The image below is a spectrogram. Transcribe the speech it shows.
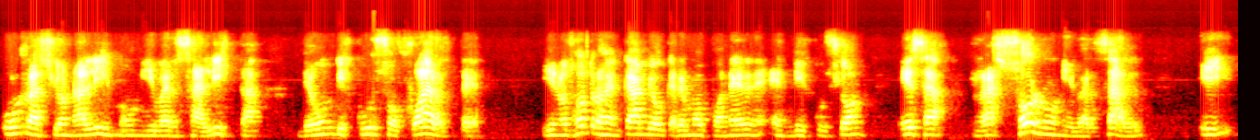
un racionalismo universalista de un discurso fuerte y nosotros en cambio queremos poner en discusión esa razón universal y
